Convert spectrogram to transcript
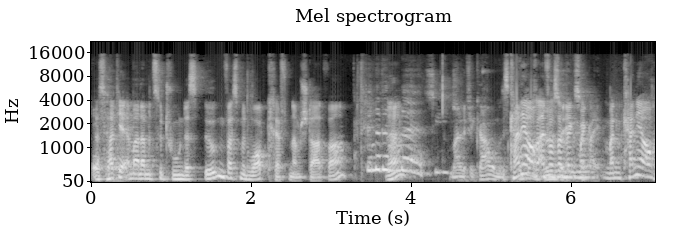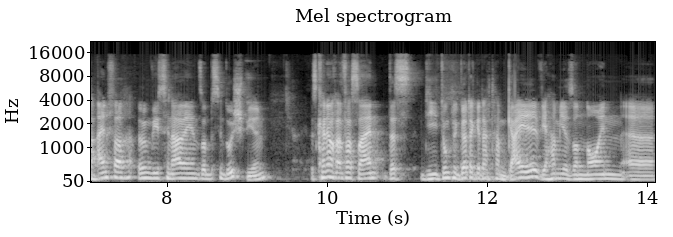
Das hat ja immer damit zu tun, dass irgendwas mit Warpkräften am Start war. Ne? Maleficarum. Es kann ja auch einfach sein, man, man kann ja auch einfach irgendwie Szenarien so ein bisschen durchspielen. Es kann ja auch einfach sein, dass die dunklen Götter gedacht haben, geil, wir haben hier so einen neuen äh,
